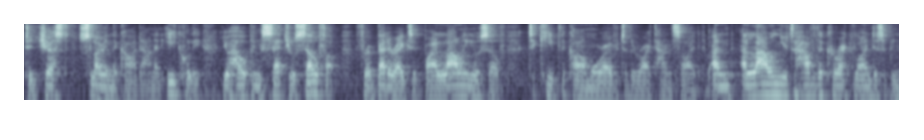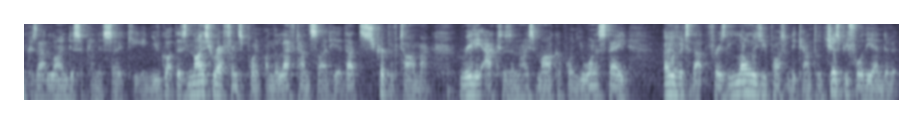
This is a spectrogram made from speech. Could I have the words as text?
to just slowing the car down. And equally, you're helping set yourself up for a better exit by allowing yourself to keep the car more over to the right hand side and allowing you to have the correct line discipline because that line discipline is so key. And you've got this nice reference point on the left hand side here. That strip of tarmac really acts as a nice marker point. You want to stay over to that for as long as you possibly can till just before the end of it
